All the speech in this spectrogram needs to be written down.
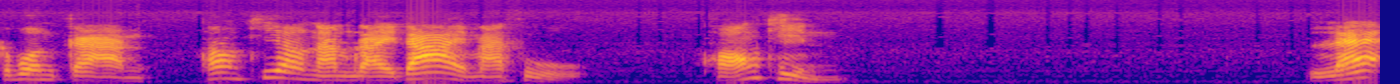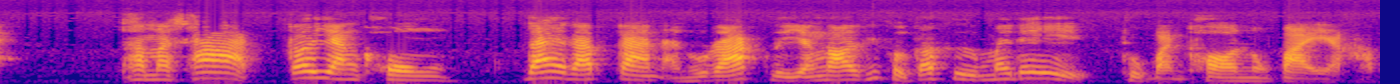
กระบวนการท่องเที่ยวนำรายได้มาสู่ท้องถิ่น และธรรมชาติก็ยังคง ได้รับการอนุรักษ์ หรืออย่างน้อยที่สุดก็คือไม่ได้ถูกบั่นทอนลงไปอะครับ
